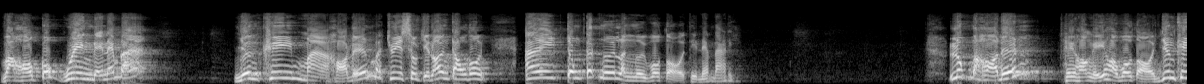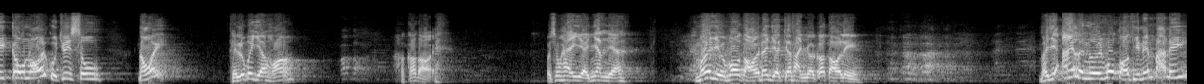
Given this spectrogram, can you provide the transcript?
Và họ có quyền để ném đá. Nhưng khi mà họ đến mà Chúa Giêsu chỉ nói một câu thôi, Ai trong các ngươi là người vô tội thì ném đá đi. Lúc mà họ đến thì họ nghĩ họ vô tội. Nhưng khi câu nói của Chúa Giêsu nói thì lúc bây giờ họ họ có tội. Ủa sao hay vậy? Nhanh vậy? Mới vừa vô tội nên giờ trở thành người có tội liền. Vậy giờ ai là người vô tội thì ném ta đi.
